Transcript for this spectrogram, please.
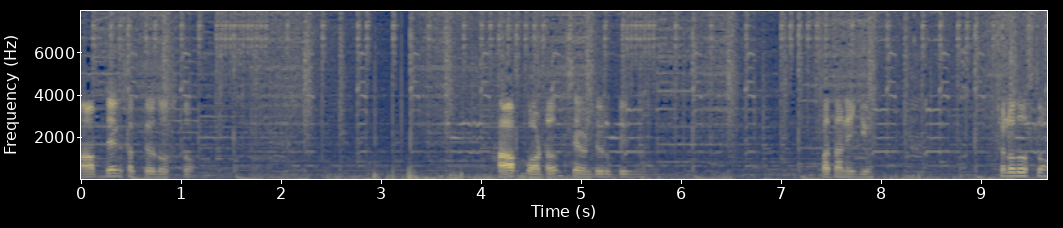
आप देख सकते हो दोस्तों। हाफ़ बॉटल सेवेंटी रुपीज़ में। पता नहीं क्यों। चलो दोस्तों,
